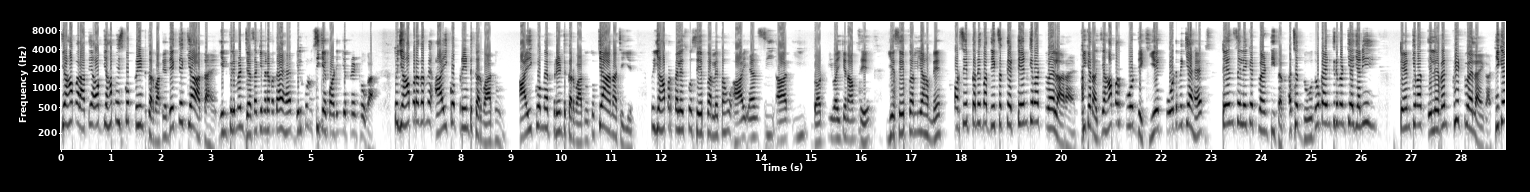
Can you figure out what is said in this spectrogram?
यहाँ पर आते हैं, अब यहाँ पे इसको प्रिंट करवाते हैं। देखते हैं क्या आता है। इंक्रीमेंट जैसा कि मैंने बताया है, बिल्कुल उसी के अकॉर्डिंग ये प्रिंट होगा। तो यहाँ पर अगर मैं आई को प्रिंट करवा दूँ आई को मैं प्रिंट करवा दूँ तो क्या आना चाहिए? तो यहाँ पर पहले इसको सेव कर लेता हूँ। वाई के नाम से ये सेव कर लिया हमने। और सेव करने के बाद देख सकते हैं टेन के बाद ट्वेल्व आ रहा है। ठीक है ना? यहाँ पर कोड देखिए कोड में क्या है? टेन से लेकर ट्वेंटी तक। अच्छा दो दो का इंक्रीमेंट किया, यानी टेन के बाद इलेवन, फिर ट्वेल्व आएगा, ठीक है?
